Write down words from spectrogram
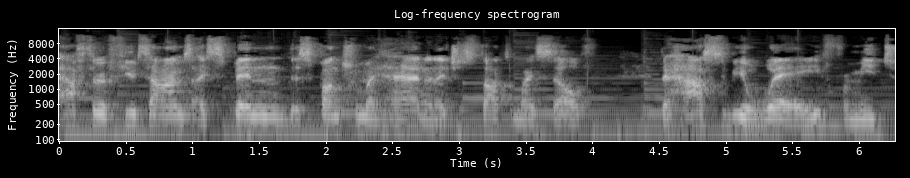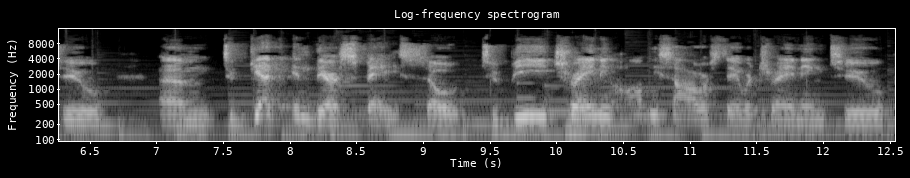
after a few times, I spin this fun through my head and I just thought to myself, there has to be a way for me to um, to get in their space. So to be training all these hours they were training, to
